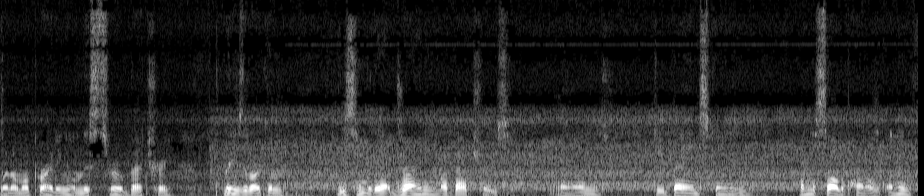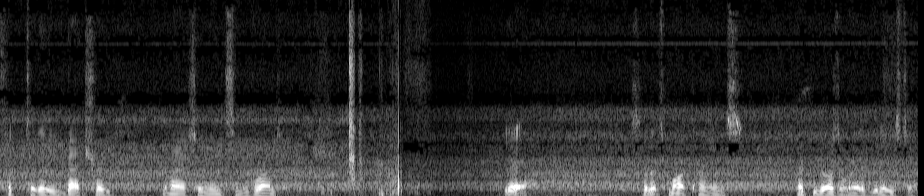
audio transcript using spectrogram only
when I'm operating on this through a battery. It means that I can listen without draining my batteries and do band scanning on the solar panels and then flick to the battery when I actually need some grunt. Yeah, so that's my plans. Hope you guys all had a good Easter.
